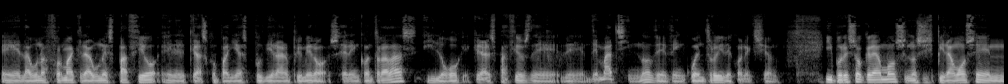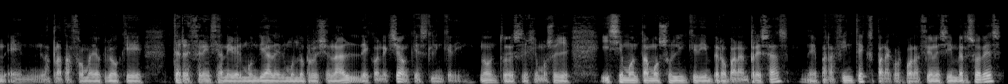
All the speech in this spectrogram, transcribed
eh, de alguna forma, crear un espacio en el que las compañías pudieran primero ser encontradas y luego crear espacios de, de, de matching, ¿no? De, de, encuentro y de conexión. Y por eso creamos, nos inspiramos en, en, la plataforma, yo creo que de referencia a nivel mundial en el mundo profesional de conexión, que es LinkedIn, ¿no? Entonces dijimos, oye, ¿y si montamos un LinkedIn pero para empresas, eh, para fintechs, para corporaciones e inversores,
